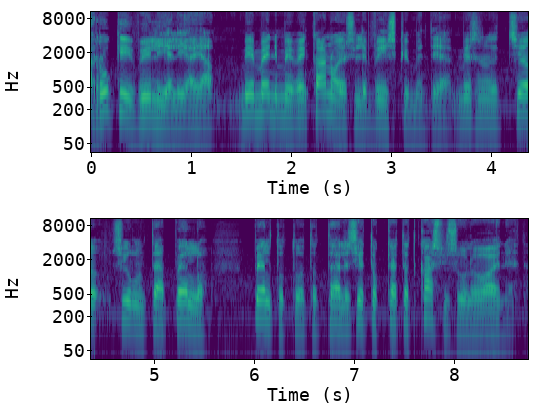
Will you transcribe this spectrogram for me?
rukiinviljelijä ja minä menin, minä vein kanoja sille 50 ja minä sanoin, että sinulla on tämä pello, pelto tuota täällä, sieltä käytät kasvisuojeluaineita.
